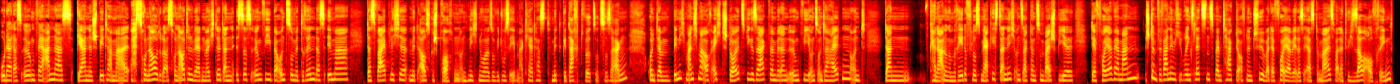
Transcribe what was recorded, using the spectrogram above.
oder dass irgendwer anders gerne später mal Astronaut oder Astronautin werden möchte, dann ist das irgendwie bei uns so mit drin, dass immer das Weibliche mit ausgesprochen und nicht nur, so wie du es eben erklärt hast, mit gedacht wird sozusagen. Und dann bin ich manchmal auch echt stolz, wie gesagt, wenn wir dann irgendwie uns unterhalten und dann keine Ahnung, im Redefluss merke ich es dann nicht und sage dann zum Beispiel der Feuerwehrmann. Stimmt, wir waren nämlich übrigens letztens beim Tag der offenen Tür bei der Feuerwehr das erste Mal. Es war natürlich sau aufregend.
